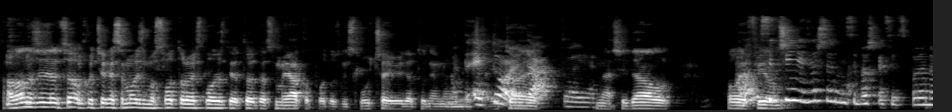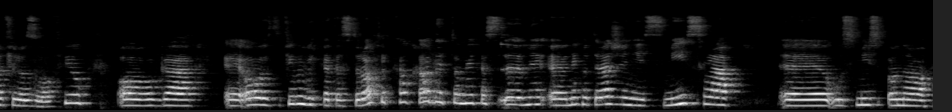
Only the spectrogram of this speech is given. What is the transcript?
Ali ono što, oko čega se možemo svo složiti je to da smo jako podložni slučaju i da tu nemamo Ma, ništa. E, I to je, da, to je. Da li A ovaj ovo film... se čini, znaš što mi se baš kad se spomenuo filozofiju, ovoga, e, ovo filmovi katastrofe, kao, kao da je to neka, e, ne- e, neko traženje smisla, e, u smislu, ono,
